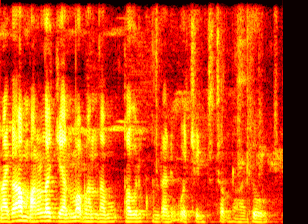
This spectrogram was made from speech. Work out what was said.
అనగా మరల జన్మబంధము తగులుకుండని వచించుతున్నాడు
